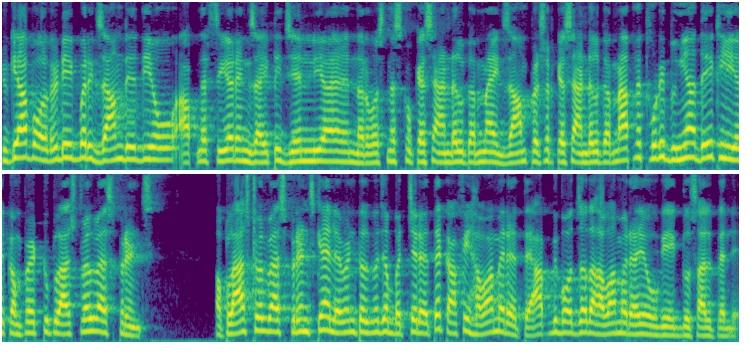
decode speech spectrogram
क्योंकि आप ऑलरेडी एक बार एग्ज़ाम दे दिए हो, आपने फियर एंग्जाइटी झेल लिया है नर्वसनेस को कैसे हैंडल करना है एग्ज़ाम प्रेशर कैसे हैंडल करना है, आपने थोड़ी दुनिया देख ली है compare to class twelve aspirants और क्लास ट्वेल्व एस्पिरेंट्स क्या इलेवन ट्वेल्व में जब बच्चे रहते हैं, काफ़ी हवा में रहते हैं, आप भी बहुत ज़्यादा हवा में रहे होगे एक, दो साल पहले.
